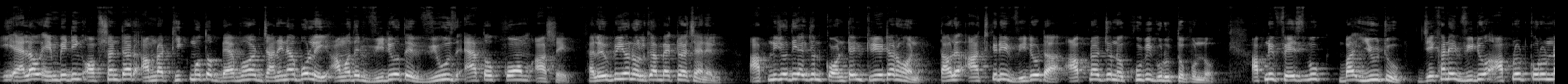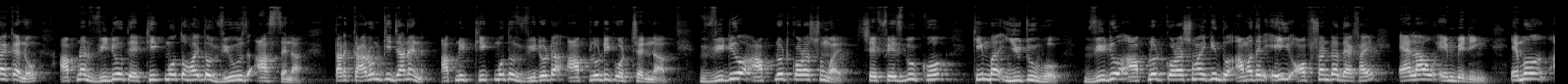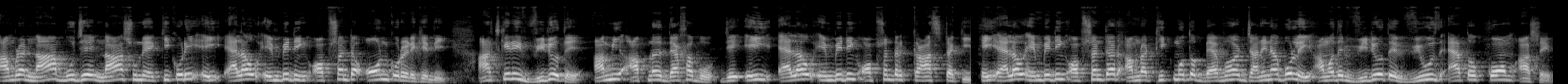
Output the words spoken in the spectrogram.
এই allow embedding অপশানটার আমরা ঠিকমতো ব্যবহার জানি না বলেই আমাদের ভিডিওতে ভিউজ এত কম আসে। Hello everyone welcome back to our channel আপনি যদি একজন কন্টেন্ট ক্রিয়েটার হন, তাহলে আজকের এই ভিডিওটা আপনার জন্য খুবই গুরুত্বপূর্ণ। আপনি ফেসবুক বা ইউটিউব যেখানে ভিডিও আপলোড করুন না কেন, আপনার ভিডিওতে ঠিকমতো হয়তো ভিউজ আসছে না। তার কারণ কি জানেন? আপনি ঠিকমতো ভিডিওটা আপলোডই করছেন না। ভিডিও আপলোড করার সময় সে ফেসবুক হোক কিংবা ইউটিউব হোক ভিডিও আপলোড করার সময় কিন্তু আমাদের এই অপশানটা দেখায় অ্যালাউ এমবেডিং এবং আমরা না বুঝে, না শুনে কি করি? এই অ্যালাউ এমবেডিং অপশানটা অন করে রেখে দিই। আজকের এই ভিডিওতে আমি আপনাদের দেখাবো যে এই অ্যালাউ এমবেডিং অপশানটার কাজটা কি। এই অ্যালাউ এমবেডিং অপশানটার আমরা ঠিকমতো ব্যবহার জানি না বলেই আমাদের ভিডিওতে ভিউজ এত কম আসে।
